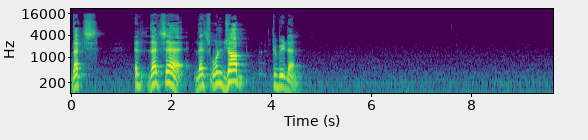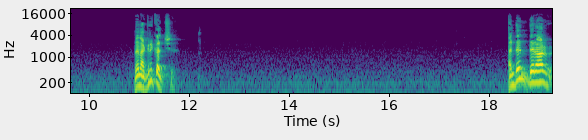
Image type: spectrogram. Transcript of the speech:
That's that's a that's one job to be done. Then agriculture. And then there are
